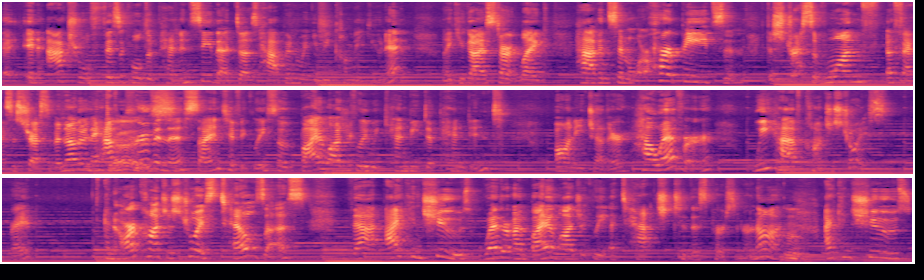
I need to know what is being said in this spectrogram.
an actual physical dependency that does happen when you become a unit, like you guys start like having similar heartbeats and the stress of one affects the stress of another and they have proven this scientifically so biologically we can be dependent on each other however we have conscious choice right and our conscious choice tells us that I can choose whether I'm biologically attached to this person or not. I can choose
